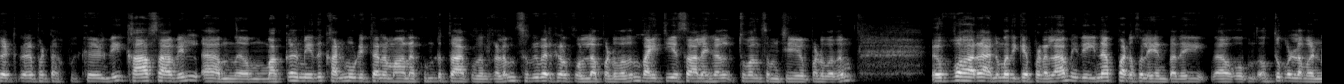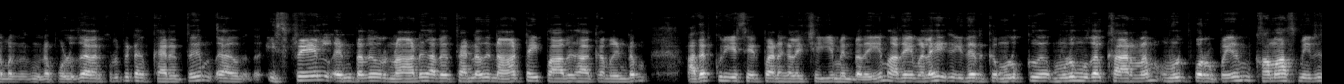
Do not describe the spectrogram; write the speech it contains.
கேட்கப்பட்ட கேள்வி காசாவில் மக்கள் மீது கண்மூடித்தனமான குண்டு தாக்குதல்களும் சிறுவர்கள் கொல்லப்படுவதும் வைத்தியசாலைகள் துவம்சம் செய்யப்படுவதும் எவ்வாறு அனுமதிக்கப்படலாம் இது இனப்படுகொலை என்பதை ஒத்துக்கொள்ள வேண்டும் என்ற பொழுது அவர் குறிப்பிட்ட கருத்து இஸ்ரேல் என்பது ஒரு நாடு அது தனது நாட்டை பாதுகாக்க வேண்டும் அதற்குரிய செயற்பாடுகளை செய்யும் என்பதையும் அதேவேளை இதற்கு முழுக்கு முழு முதல் காரணம் முழு பொறுப்பையும் ஹமாஸ் மீது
